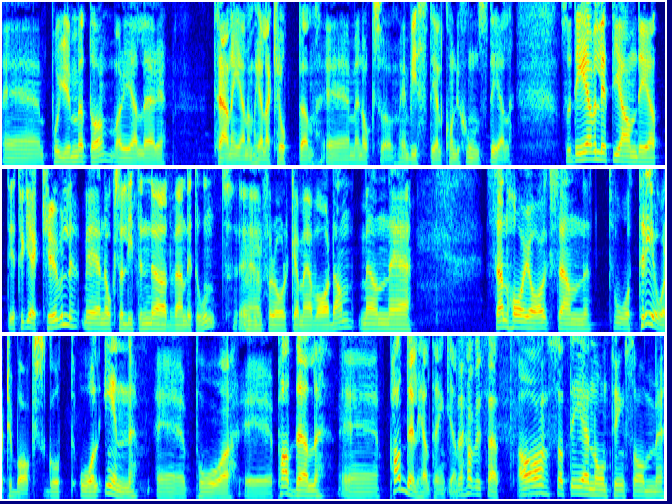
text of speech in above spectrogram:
eh, på gymmet då, vad det gäller träna genom hela kroppen, eh, men också en viss del konditionsdel. Så det är väl lite grann det att det tycker jag är kul, men också lite nödvändigt ont eh, mm. för att orka med vardagen. Men eh, sen har jag sen två, tre år tillbaks gått all in eh, på eh, paddel, eh, paddel helt enkelt. Det har vi sett. Ja, så det är någonting som eh,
